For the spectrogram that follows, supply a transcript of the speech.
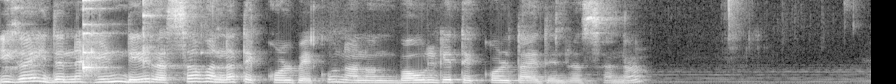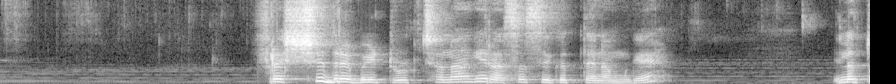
ಈಗ ಇದನ್ನು ಹಿಂಡಿ ರಸವನ್ನು ತೆಕ್ಕೊಳ್ಬೇಕು. ನಾನೊಂದು ಬೌಲ್ಗೆ ತೆಕ್ಕೊಳ್ತಾ ಇದ್ದೀನಿ ರಸನ. ಫ್ರೆಶ್ ಇದ್ದರೆ ಬೀಟ್ರೂಟ್ ಚೆನ್ನಾಗಿ ರಸ ಸಿಗುತ್ತೆ ನಮಗೆ. ಇಲ್ಲ ತ,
